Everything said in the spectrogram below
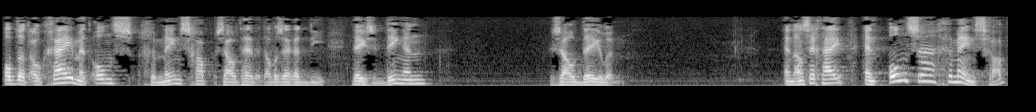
Opdat ook gij met ons gemeenschap zoudt hebben. Dat wil zeggen, die deze dingen zou delen. En dan zegt hij, en onze gemeenschap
